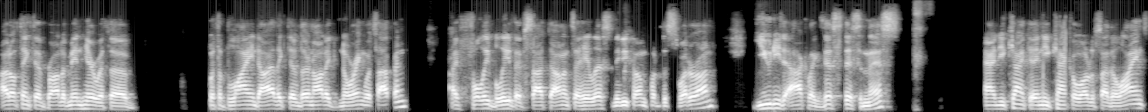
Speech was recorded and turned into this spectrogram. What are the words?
i don't think they've brought him in here with a with a blind eye like they're, they're not ignoring what's happened i fully believe they've sat down and said hey listen if you come and put the sweater on you need to act like this this and this and you can't get and you can't go outside the lines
